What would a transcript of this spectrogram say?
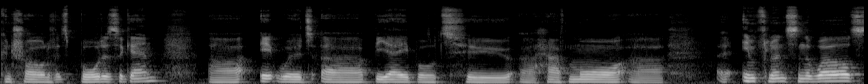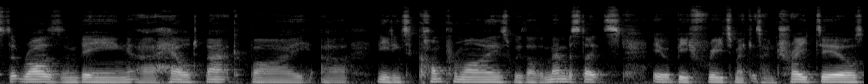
control of its borders again. it would be able to have more influence in the world that rather than being uh, held back by uh, needing to compromise with other member states, it would be free to make its own trade deals,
